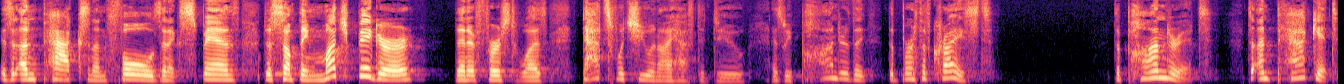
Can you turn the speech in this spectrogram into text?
As it unpacks and unfolds and expands to something much bigger than it first was. That's what you and I have to do as we ponder the, the birth of Christ. To ponder it, to unpack it,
